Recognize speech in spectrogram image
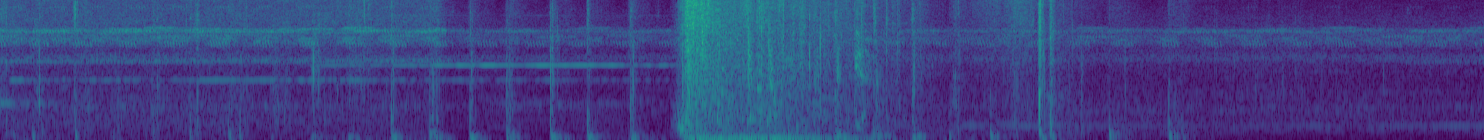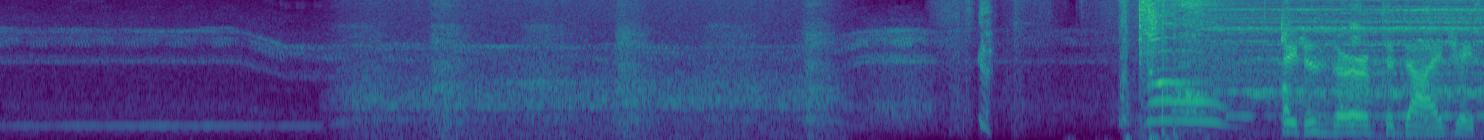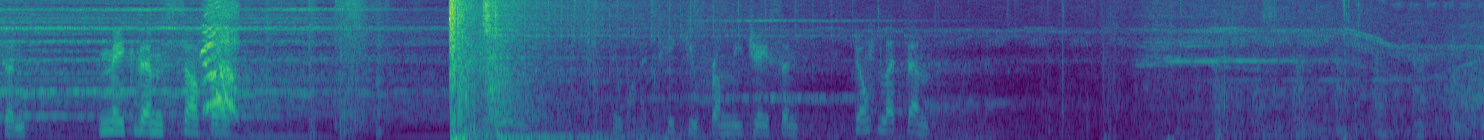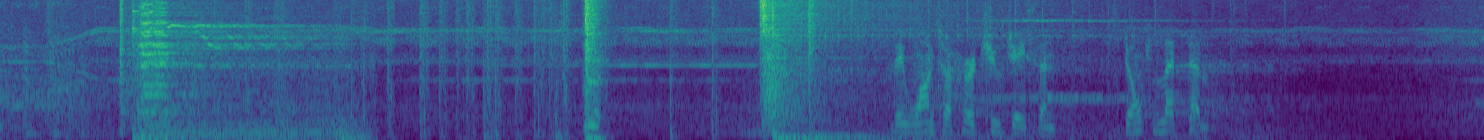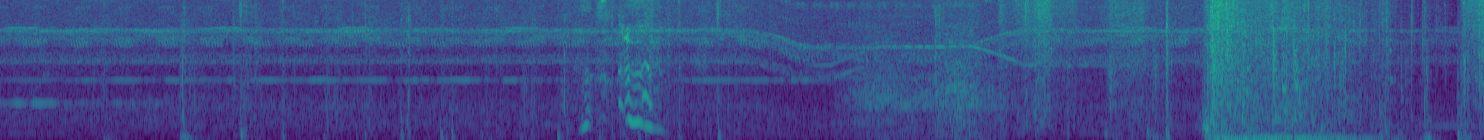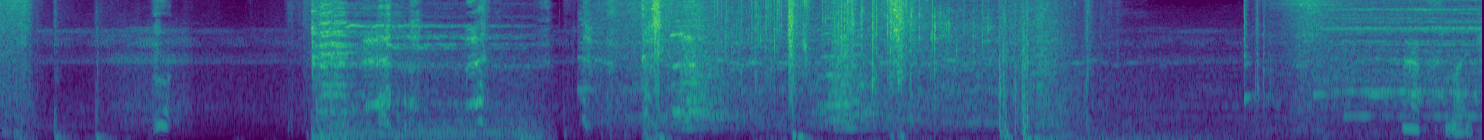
They deserve to die, Jason. Make them suffer. They want to take you from me, Jason. Don't let them. They want to hurt you, Jason. Don't let them.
